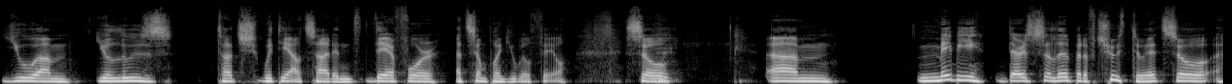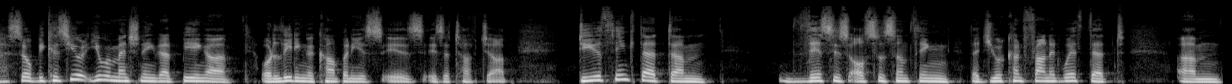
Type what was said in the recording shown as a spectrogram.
you um you lose touch with the outside, and therefore at some point you will fail. So, um, maybe there's a little bit of truth to it. So, so because you you were mentioning that being a or leading a company is is is a tough job. Do you think that um, this is also something that you're confronted with? That um,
